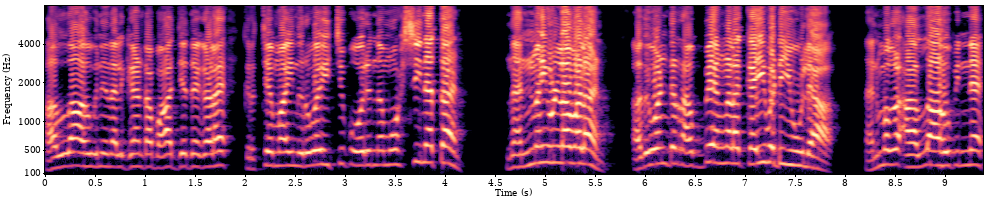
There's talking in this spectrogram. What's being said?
അള്ളാഹുവിന് നൽകേണ്ട ബാധ്യതകളെ കൃത്യമായി നിർവഹിച്ചു പോരുന്ന മുഹ്സിനത്താൻ നന്മയുള്ളവളാൻ അതുകൊണ്ട് റബ്ബ് ഞങ്ങളെ കൈവടിയൂല. നന്മകൾ അള്ളാഹു പിന്നെ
